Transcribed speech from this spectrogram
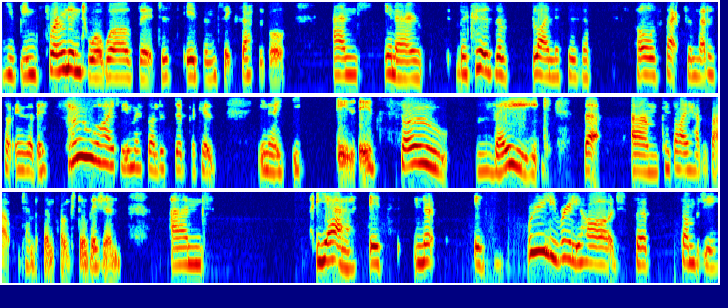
you've been thrown into a world that just isn't accessible, and you know because of blindness is a whole spectrum. That is something that is so widely misunderstood because you know it, it's so vague that because I have about 10% functional vision, and yeah, it's no, it's really really hard for somebody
